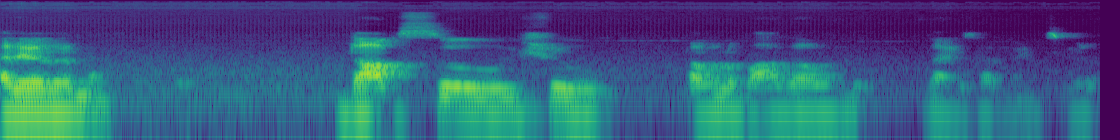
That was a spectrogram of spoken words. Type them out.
అదేవిధంగా డాగ్స్ ఇష్యూ టౌన్లో బాగా ఉంది. దానికి సంబంధించి కూడా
